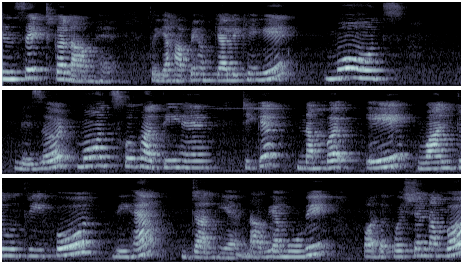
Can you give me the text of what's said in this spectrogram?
इंसेक्ट का नाम है। तो यहाँ पे हम क्या लिखेंगे? मोथ्स लिजर्ड मॉथ्स को खाती हैं। ठीक है? Number A one two three four we have done here now we are moving for the question number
